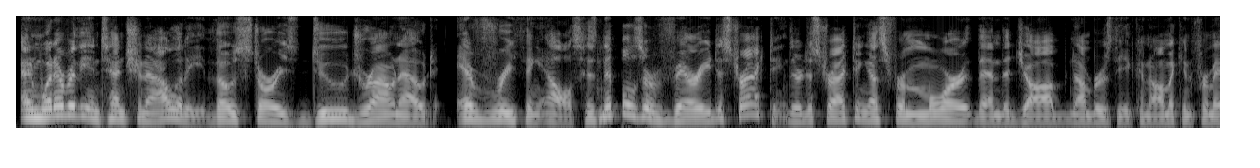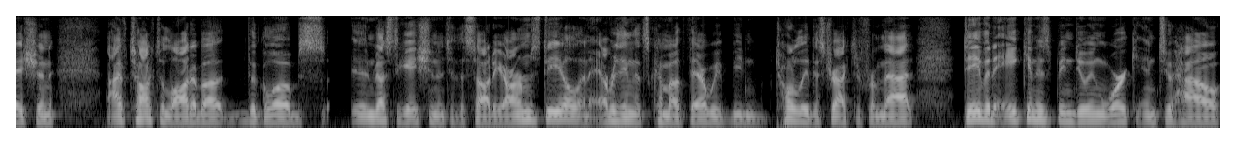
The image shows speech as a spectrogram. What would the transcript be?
And whatever the intentionality, those stories do drown out everything else. His nipples are very distracting. They're distracting us from more than the job numbers, the economic information. I've talked a lot about the Globe's investigation into the Saudi arms deal and everything that's come out there. We've been totally distracted from that. David Akin has been doing work into how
